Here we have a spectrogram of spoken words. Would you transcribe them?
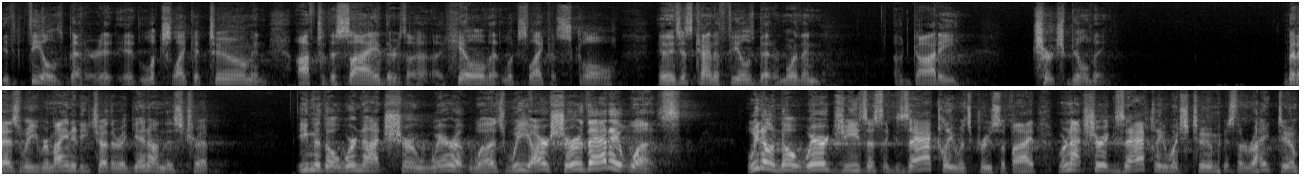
it feels better. It, it looks like a tomb, and off to the side, there's a, a hill that looks like a skull. And it just kind of feels better, more than a gaudy church building. But as we reminded each other again on this trip, even though we're not sure where it was, we are sure that it was. We don't know where Jesus exactly was crucified. We're not sure exactly which tomb is the right tomb,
